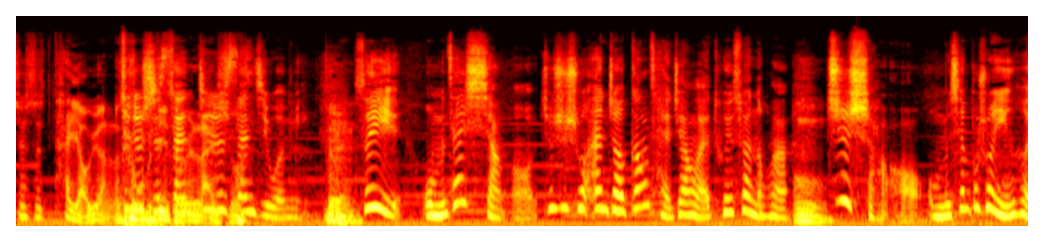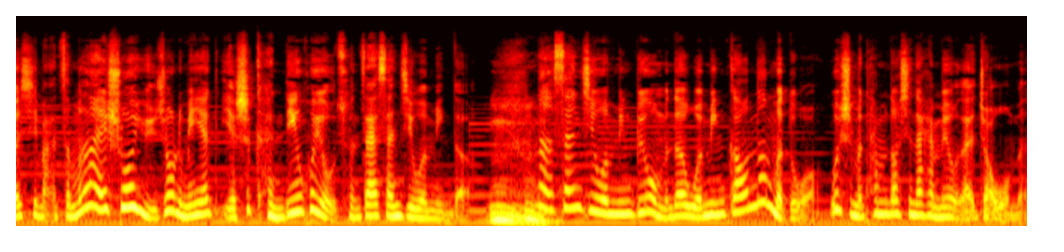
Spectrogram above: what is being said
这是太遥远了，这就是三，这是。三级文明。对，所以我们在想哦，就是说按照刚才这样来推算的话，嗯至少我们先不说银河系吧，怎么来说宇宙里面也也是肯定会有存在三级文明的。嗯，那三级文明比我们的文明高那么多，为什么他们到现在还没有来找我们？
